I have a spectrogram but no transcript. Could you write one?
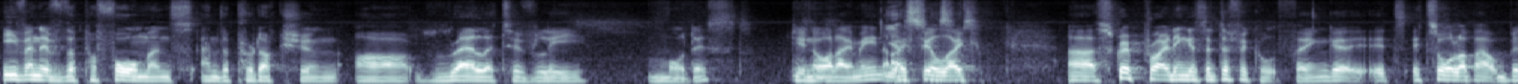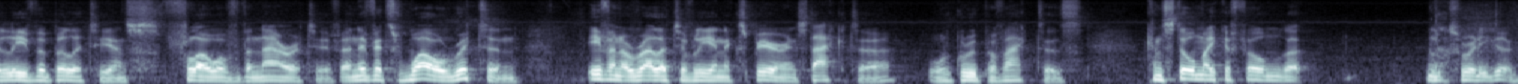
even if the performance and the production are relatively modest. Do you know what I mean? I Mm-hmm. Feel yes, like yes. uh, script writing is a difficult thing. Uh, It's, it's all about believability and flow of the narrative. And if it's well written, even a relatively inexperienced actor or group of actors can still make a film that looks really good.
